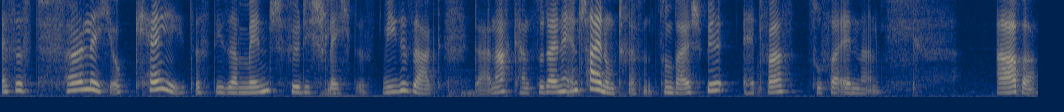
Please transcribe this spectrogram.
es ist völlig okay, dass dieser Mensch für dich schlecht ist. Wie gesagt, danach kannst du deine Entscheidung treffen, zum Beispiel etwas zu verändern. Aber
